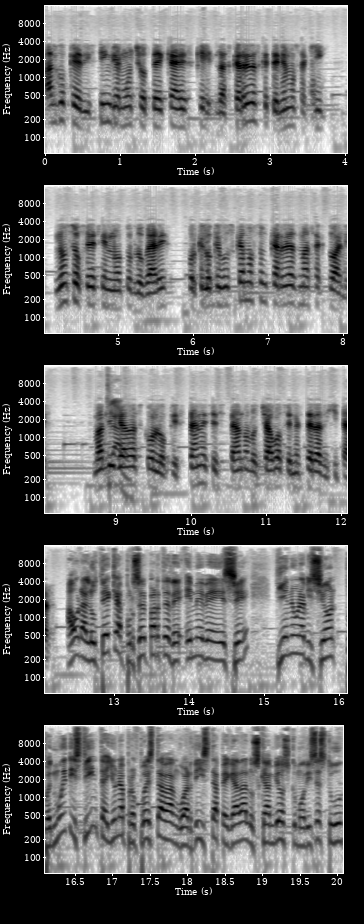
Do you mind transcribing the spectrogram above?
Algo que distingue mucho TECA es que las carreras que tenemos aquí no se ofrecen en otros lugares porque lo que buscamos son carreras más actuales, más Claro. ligadas con lo que están necesitando los chavos en esta era digital. Ahora, la UTECA, por ser parte de MBS, tiene una visión pues muy distinta y una propuesta vanguardista pegada a los cambios, como dices tú,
